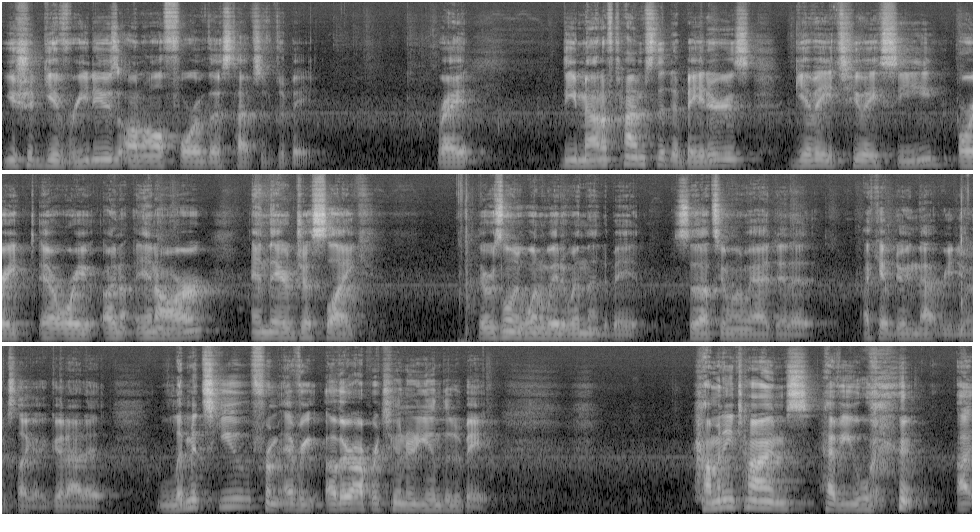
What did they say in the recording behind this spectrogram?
You should give redos on all four of those types of debate, right? The amount of times the debaters give a 2AC or a or a, an NR and they're just like there was only one way to win that debate, so that's the only way I did it. I kept doing that redo until I got good at it. Limits you from every other opportunity in the debate. How many times have you? I,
